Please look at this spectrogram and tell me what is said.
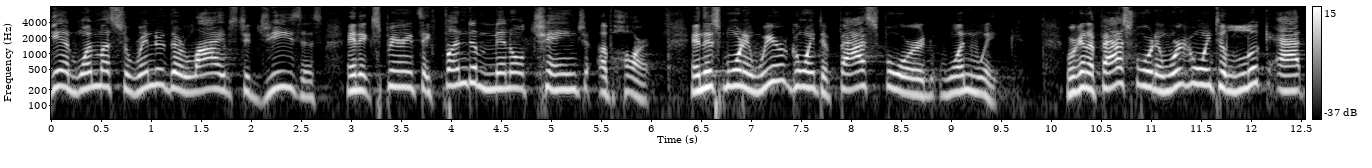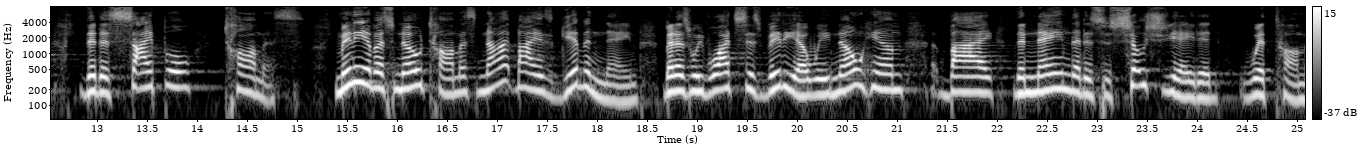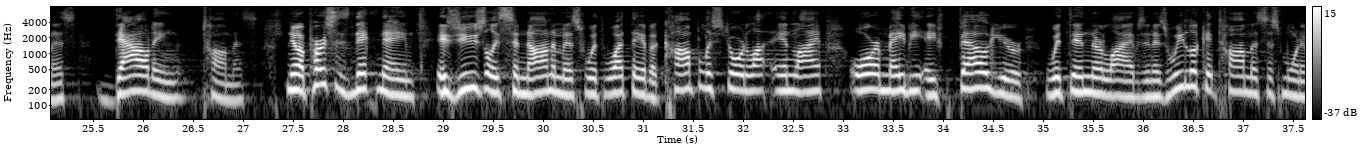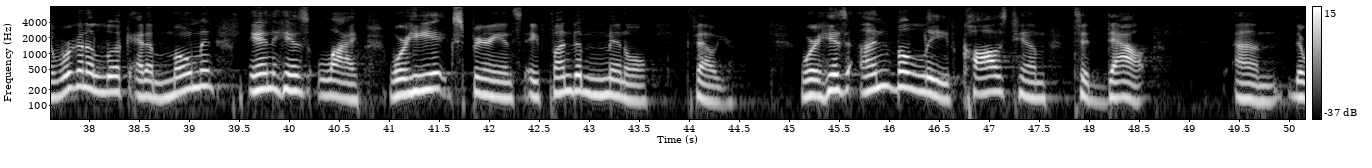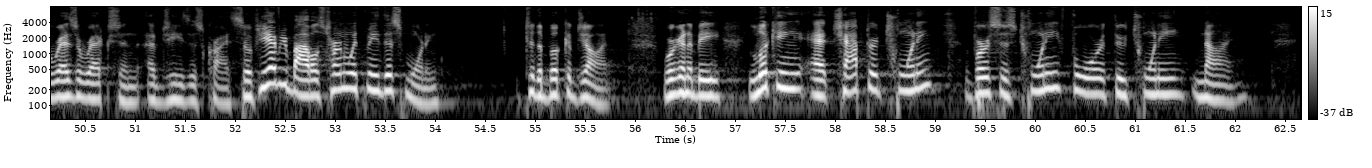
Again, one must surrender their lives to Jesus and experience a fundamental change of heart. And this morning, we're going to fast forward one week. We're going to fast forward and we're going to look at the disciple Thomas. Many of us know Thomas not by his given name, but as we've watched this video, we know him by the name that is associated with Thomas, doubting Thomas. Now, a person's nickname is usually synonymous with what they have accomplished in life or maybe a failure within their lives. And as we look at Thomas this morning, we're going to look at a moment in his life where he experienced a fundamental failure, where his unbelief caused him to doubt um, the resurrection of Jesus Christ. So if you have your Bibles, turn with me this morning to the book of John. We're going to be looking at chapter 20, verses 24 through 29.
